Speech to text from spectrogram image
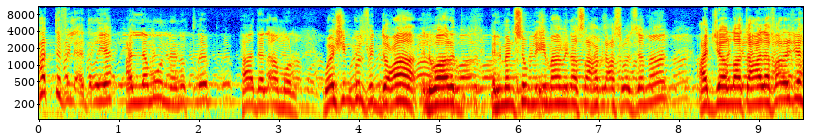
حتى في الأدعية علمونا نطلب هذا الأمر. وإيش نقول في الدعاء الوارد المنسوب لإمامنا صاحب العصر والزمان؟ عجل الله تعالى فرجه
